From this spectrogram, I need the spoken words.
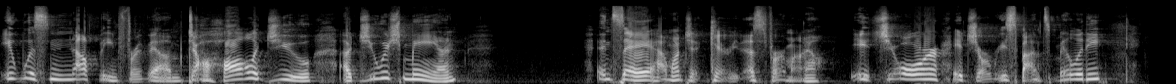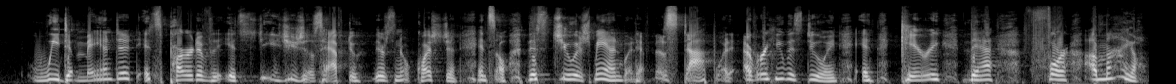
it was nothing for them to haul a Jew, a Jewish man, and say, I want you to carry this for a mile. It's your it's your responsibility. We demand it. It's part of it's you just have to. There's no question. And so this Jewish man would have to stop whatever he was doing and carry that for a mile.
